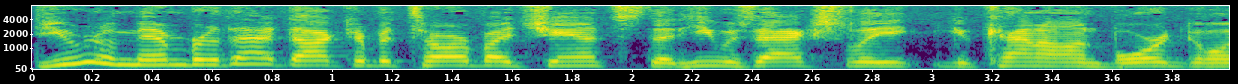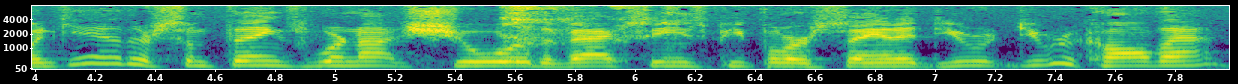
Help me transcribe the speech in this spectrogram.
do you remember that, Dr. Buttar, by chance, that he was actually you kind of on board, going, "Yeah, there's some things we're not sure. The vaccines, people are saying it." Do you do you recall that?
